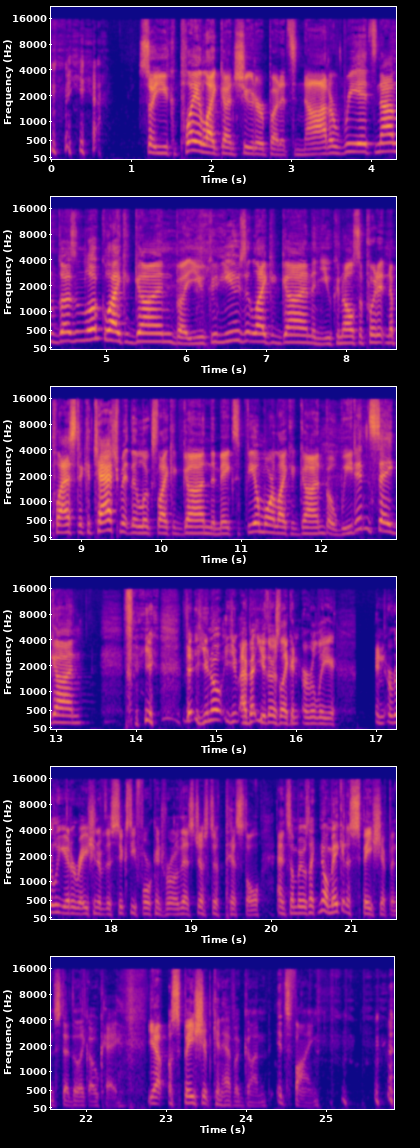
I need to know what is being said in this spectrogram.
So you could play a light gun shooter, but it's not a re it's not doesn't look like a gun, but you can use it like a gun, and you can also put it in a plastic attachment that looks like a gun that makes it feel more like a gun, but we didn't say gun. you know, you, I bet you there's like an early, an early iteration of the 64 controller that's just a pistol, and somebody was like, "No, make it a spaceship instead." They're like, "Okay, yeah a spaceship can have a gun. It's fine."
